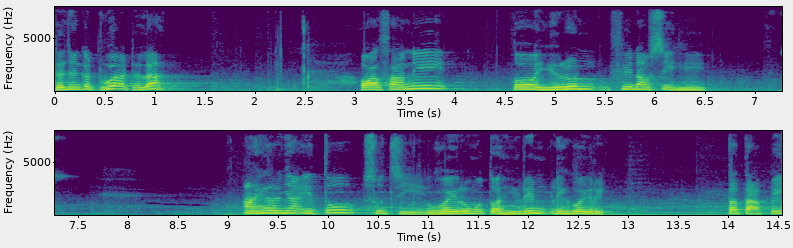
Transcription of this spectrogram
Dan yang kedua adalah wasani tohirun finafsihi airnya itu suci. Ghairu mutahhirin li ghairi. Tetapi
